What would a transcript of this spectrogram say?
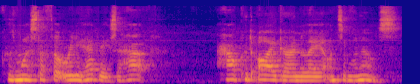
Because my stuff felt really heavy. So how how could I go and lay it on someone else?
